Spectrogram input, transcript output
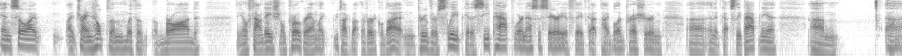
and so i i try and help them with a, a broad you know, foundational program like we talked about in the vertical diet and improve their sleep, get a CPAP where necessary if they've got high blood pressure and, uh, and they've got sleep apnea. Um, uh,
